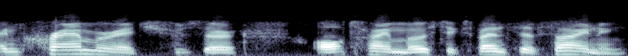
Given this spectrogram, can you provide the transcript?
and Kramaric, who's their all-time most expensive signing.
